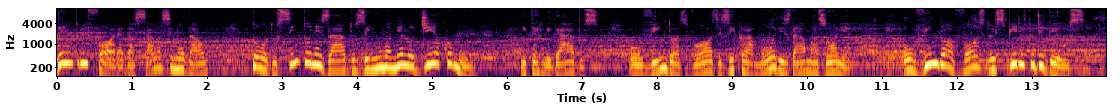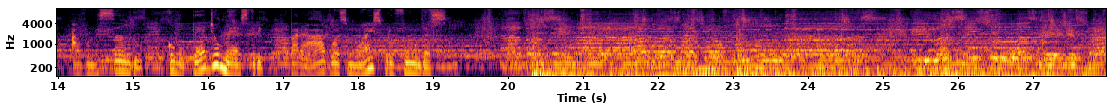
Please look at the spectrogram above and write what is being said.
Dentro e fora da sala sinodal, todos sintonizados em uma melodia comum, interligados, ouvindo as vozes e clamores da Amazônia, ouvindo a voz do Espírito de Deus, avançando como pede o Mestre para águas mais profundas. E lancem suas redes para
